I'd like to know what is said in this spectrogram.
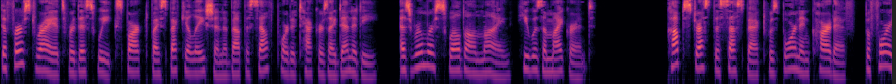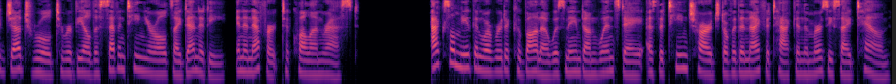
The first riots were this week sparked by speculation about the Southport attacker's identity, as rumors swelled online he was a migrant. Cops stressed the suspect was born in Cardiff before a judge ruled to reveal the 17-year-old's identity in an effort to quell unrest. Axel Muganwa Rudakubana was named on Wednesday as the teen charged over the knife attack in the Merseyside town,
